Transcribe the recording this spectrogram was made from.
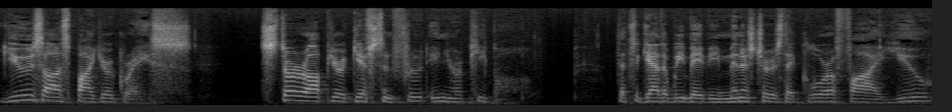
Use us by your grace. Stir up your gifts and fruit in your people, that together we may be ministers that glorify you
